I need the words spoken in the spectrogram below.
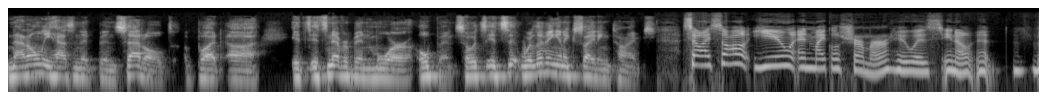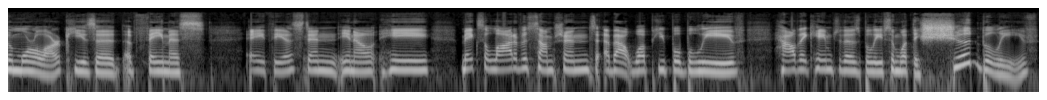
Not only hasn't it been settled, but uh, it's it's never been more open. So it's it's we're living in exciting times. So I saw you and Michael Shermer, who is you know uh, the moral arc. He's a, a famous atheist and you know he makes a lot of assumptions about what people believe how they came to those beliefs and what they should believe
